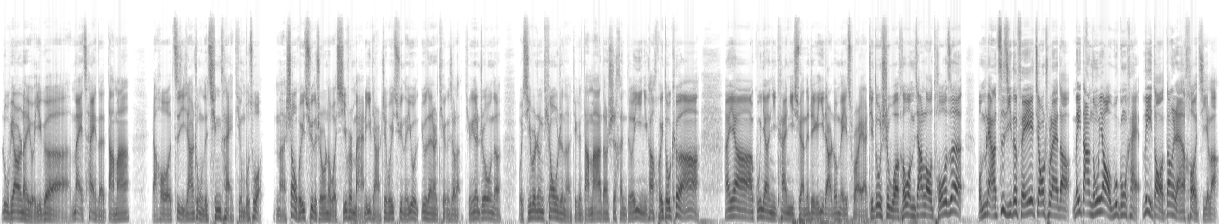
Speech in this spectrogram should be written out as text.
路边呢有一个卖菜的大妈，然后自己家种的青菜挺不错。那上回去的时候呢，我媳妇儿买了一点儿这回去呢又又在那儿停下了。停下之后呢，我媳妇儿正挑着呢。这个大妈当时很得意，你看回头客啊，哎呀，姑娘，你看你选的这个一点都没错呀，这都是我和我们家老头子我们俩自己的肥浇出来的，没打农药，无公害，味道当然好极了。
